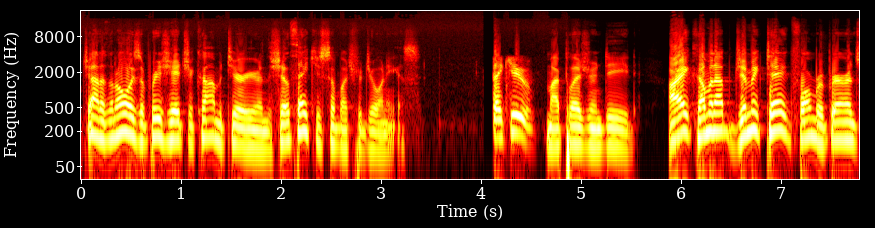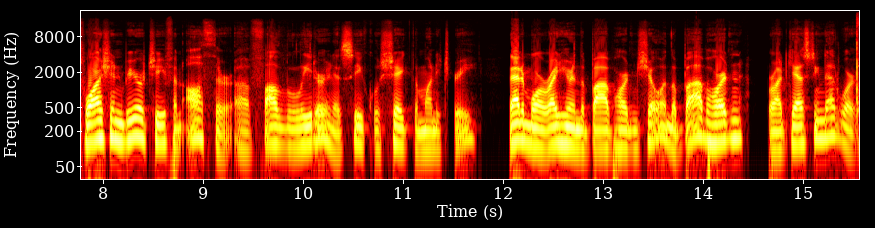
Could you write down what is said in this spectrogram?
Jonathan, always appreciate your commentary here on the show. Thank you so much for joining us. Thank you. My pleasure indeed. All right, coming up, Jim McTague, former Barron's Washington Bureau Chief and author of Follow the Leader and his sequel, Shake the Money Tree. That and more right here in The Bob Harden Show on the Bob Harden Broadcasting Network.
